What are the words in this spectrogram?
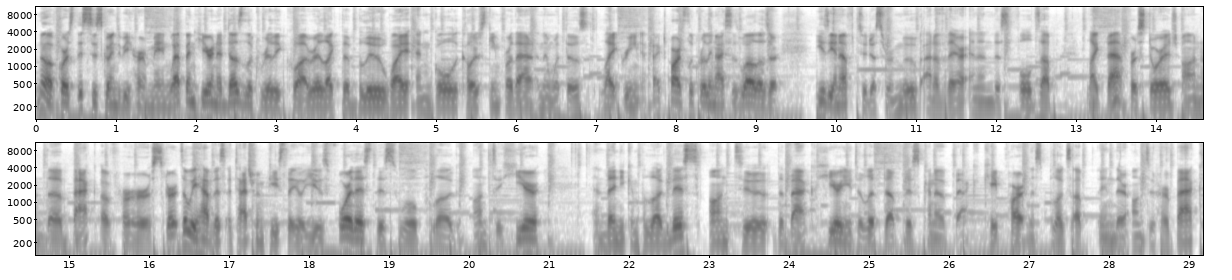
No, of course, this is going to be her main weapon here, and it does look really cool. I really like the blue, white, and gold color scheme for that, and then with those light green effect parts look really nice as well. Those are easy enough to just remove out of there, and then this folds up like that for storage on the back of her skirt. So we have this attachment piece that you'll use for this. This will plug onto here and then you can plug this onto the back here. You need to lift up this kind of back cape part and this plugs up in there onto her back.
